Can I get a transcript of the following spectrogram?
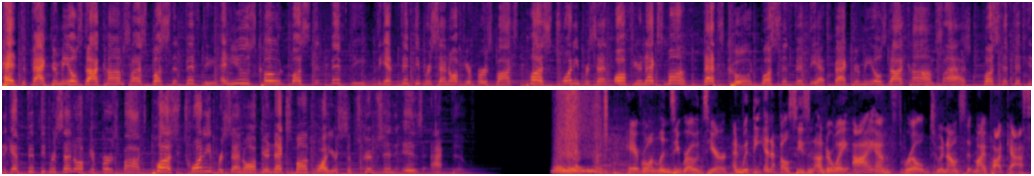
Head to factormeals.com slash busted50 and use code busted50 to get 50% off your first box plus 20% off your next month. That's code busted50 at factormeals.com slash busted50 to get 50% off your first box plus 20% off your next month while your subscription is active. Hey everyone, Lindsay Rhodes here. And with the NFL season underway, I am thrilled to announce that my podcast,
